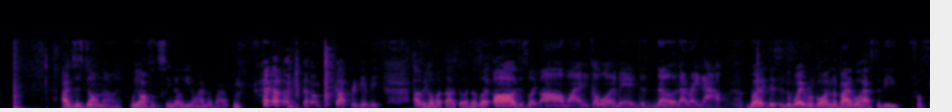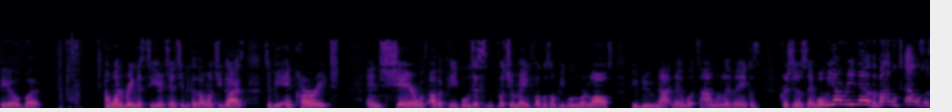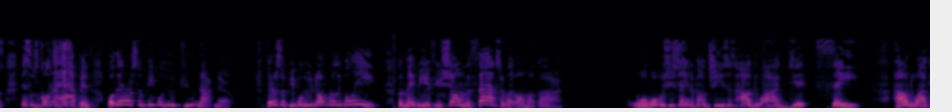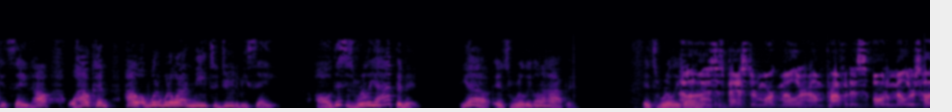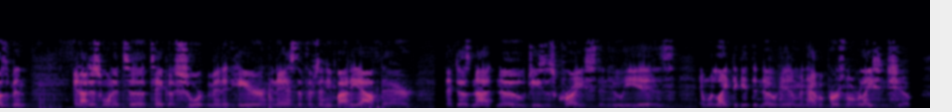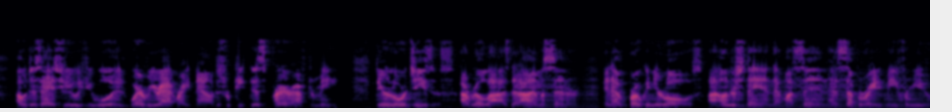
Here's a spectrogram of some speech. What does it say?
I just don't know. We obviously know he don't have no Bible. God forgive me. I'll be home my thoughts to myself like, oh, just like, oh, mighty, come on, man. Just no, not right now. But this is the way we're going. The Bible has to be fulfilled. But I want to bring this to your attention because I want you guys to be encouraged and share with other people. Just put your main focus on people who are lost, who do not know what time we're living in, because Christians will say, well, we already know the Bible tells us this was going to happen. Well, there are some people who do not know. There are some people who don't really believe. But maybe if you show them the facts, they're like, oh my God. Well, what was you saying about Jesus? How do I get saved? How do I get saved? How, how can, how, what, what do I need to do to be saved? Oh, this is really happening. Yeah, it's really going to happen. It's really going to Hello, happen. this is Pastor Mark Miller. I'm Prophetess Autumn Miller's husband. And I just wanted to take a short minute here and ask if there's anybody out there that does not know Jesus Christ and who he is and would like to get to know him and have a personal relationship. I would just ask you if you would, wherever you're at right now, just repeat this prayer after me. Dear Lord Jesus, I realize that I am a sinner and have broken your laws, I understand that my sin has separated me from you.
